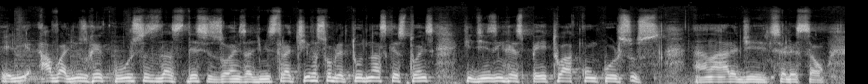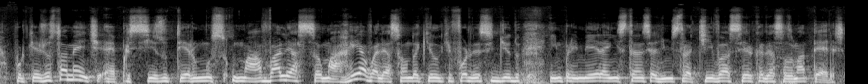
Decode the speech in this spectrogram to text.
Ele avalia os recursos das decisões administrativas, sobretudo nas questões que dizem respeito a concursos né, na área de seleção, porque justamente é preciso termos uma avaliação, uma reavaliação daquilo que for decidido em primeira instância administrativa acerca dessas matérias.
